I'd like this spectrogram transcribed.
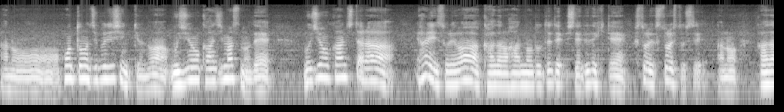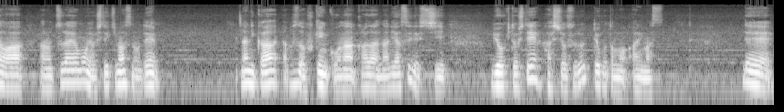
あの本当の自分自身っていうのは矛盾を感じますので矛盾を感じたらやはりそれは体の反応と出てして出てきてストレスストレスとしてあの体はあの辛い思いをしてきますので何かやっぱその不健康な体になりやすいですし病気として発症するっていうこともあります。で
